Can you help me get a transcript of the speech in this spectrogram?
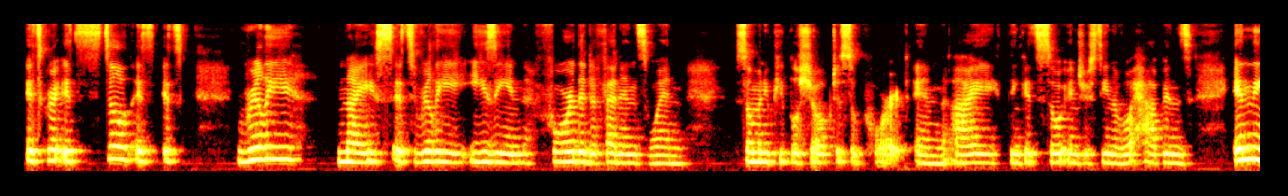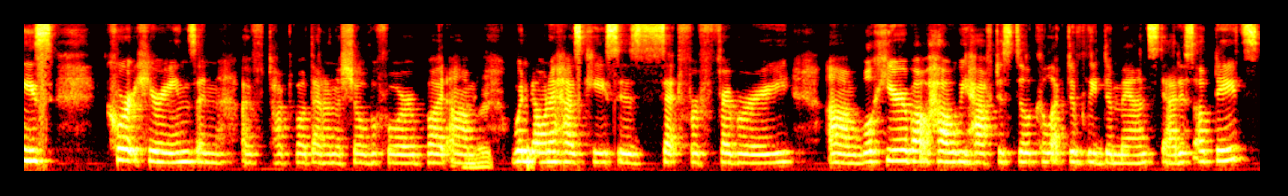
it's great it's still it's it's really nice it's really easing for the defendants when so many people show up to support. And i think it's so interesting of what happens in these court hearings and i've talked about that on the show before but um, Right. winona has cases set for february um, we'll hear about how we have to still collectively demand status updates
